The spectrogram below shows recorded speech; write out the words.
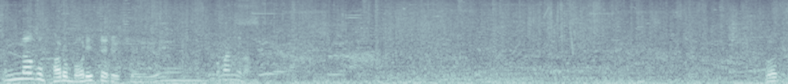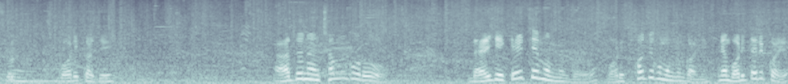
끝나고 바로 머리 때릴 거예요. 4번이만 그렇죠. 머리까지. 아드는 참고로 날개 깰 때 먹는 거예요. 머리 터주고 먹는 거 아니에요. 그냥 머리 때릴 거예요.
